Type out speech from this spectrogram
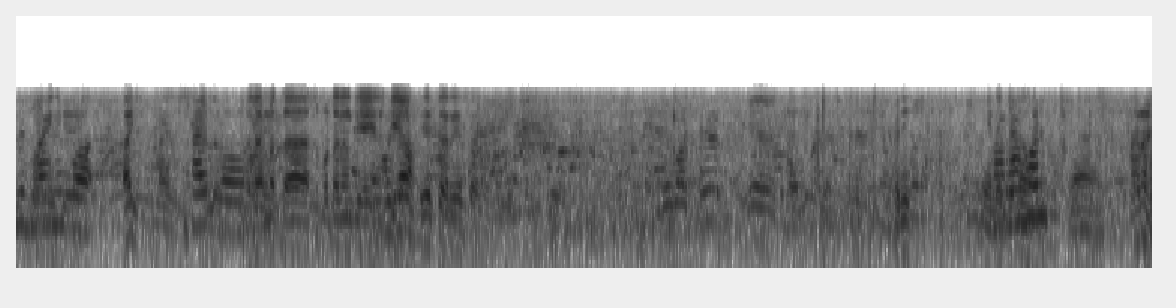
Good morning po. Ay, Miles. Hi po. Salamat sa suporta ng DILT. Yes, sir. Yes, sir. Pwede. Yan, Parahon. Yan. Parang...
